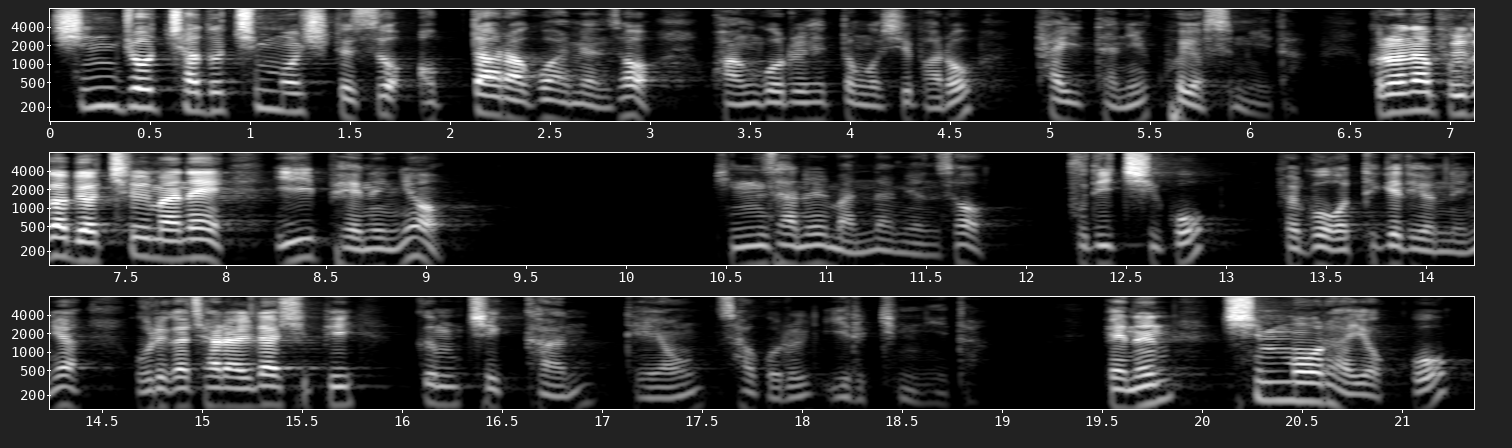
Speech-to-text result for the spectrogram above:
신조차도 침몰시킬 수 없다라고 하면서 광고를 했던 것이 바로 타이타닉 호였습니다. 그러나 불과 며칠 만에 이 배는요 빙산을 만나면서 부딪히고 결국 어떻게 되었느냐? 우리가 잘 알다시피 끔찍한 대형 사고를 일으킵니다. 배는 침몰하였고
